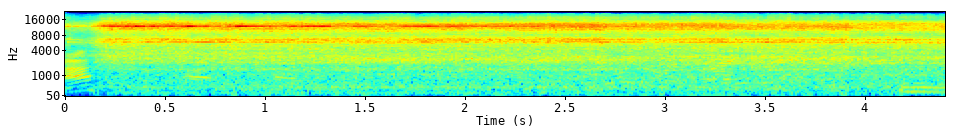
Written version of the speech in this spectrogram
ฮะอืม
